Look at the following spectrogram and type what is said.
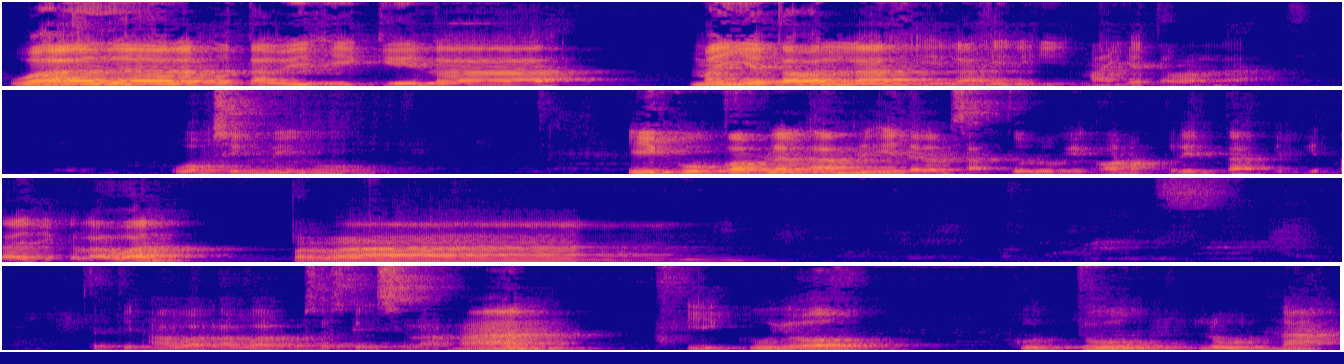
wa hadza utawi ikilah may yatawalla ilahi may wong sing mingu iku qabla amri ing dalam sadurunge ana perintah bil kita kelawan perang. Jadi awal-awal proses keislaman iku yo kudu lunak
